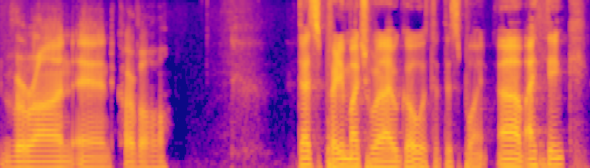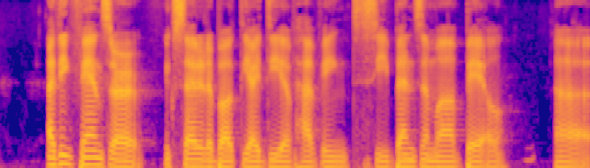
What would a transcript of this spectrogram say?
Varane and Carvajal. That's pretty much what I would go with at this point. Um, I think, I think fans are excited about the idea of having to see Benzema, Bale, uh,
